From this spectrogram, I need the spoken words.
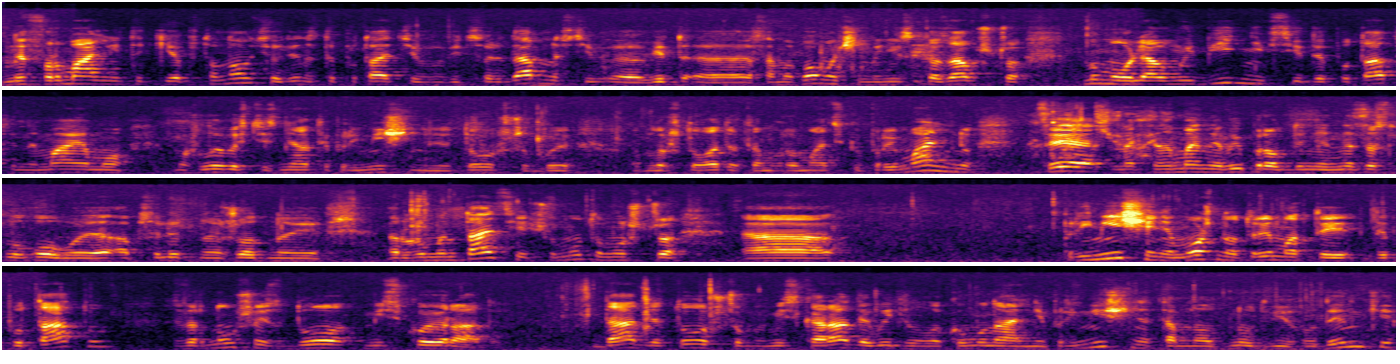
В неформальній такій обстановці один з депутатів від солідарності е, від е, самопомочі мені сказав, що ну мовляв, ми бідні, всі депутати, не маємо можливості зняти приміщення для того, щоб облаштувати там громадську приймальню. Це на мене виправдання не заслуговує абсолютно жодної аргументації. Чому? Тому що е, приміщення можна отримати депутату, звернувшись до міської ради. Да, для того, щоб міська рада виділила комунальні приміщення там на одну-дві годинки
